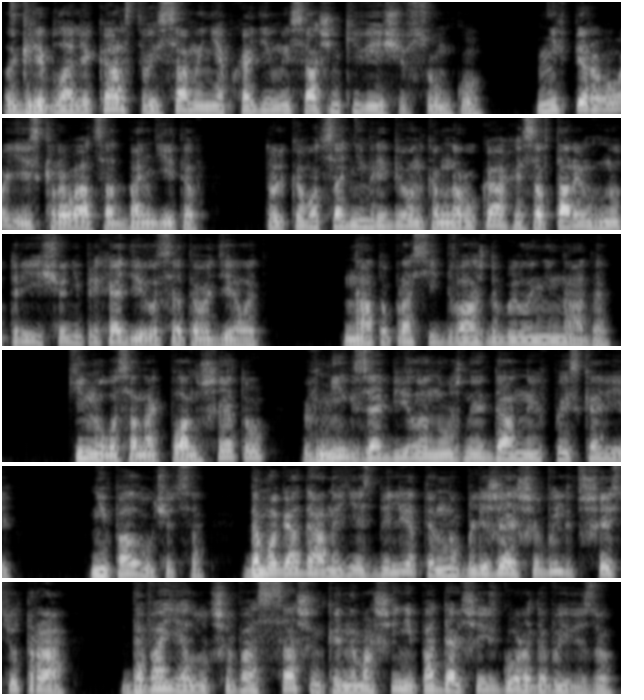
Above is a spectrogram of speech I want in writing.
Сгребла лекарства и самые необходимые Сашеньке вещи в сумку. Не впервые ей скрываться от бандитов. Только вот с одним ребенком на руках и со вторым внутри еще не приходилось этого делать. Нату просить дважды было не надо. Кинулась она к планшету, вмиг забила нужные данные в поисковик. Не получится. До Магадана есть билеты, но ближайший вылет в шесть утра. Давай я лучше вас с Сашенькой на машине подальше из города вывезу.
